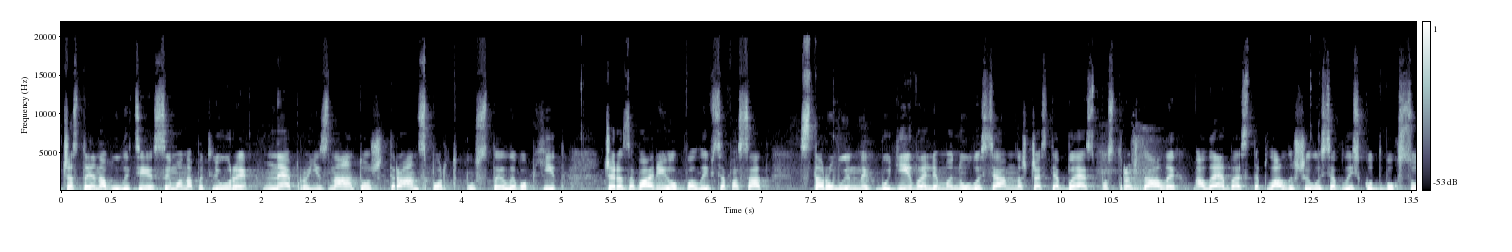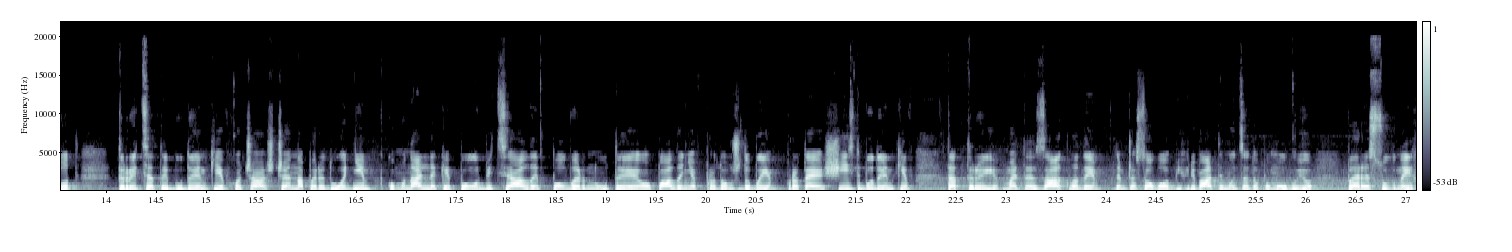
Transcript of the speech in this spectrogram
Частина вулиці Симона Петлюри не проїзна, тож транспорт пустили в обхід. Через аварію обвалився фасад старовинних будівель. Минулося на щастя без постраждалих, але без тепла лишилося близько 230 будинків. Хоча ще напередодні комунальники пообіцяли повернути опалення впродовж доби. Проте шість будинків та три медзаклади тимчасово обігріватимуть за допомогою пересувних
